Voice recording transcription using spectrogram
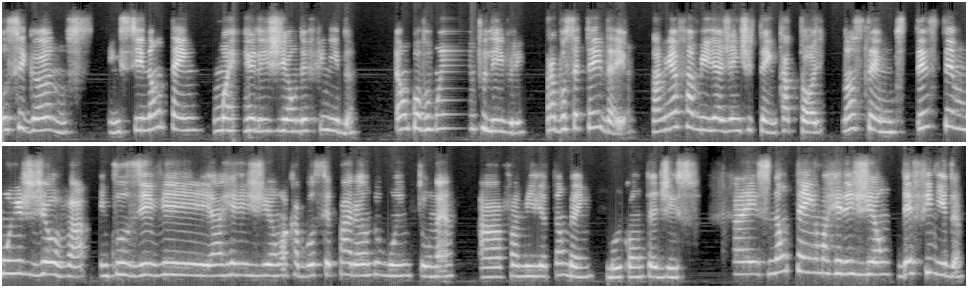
Os ciganos em si não têm uma religião definida. É um povo muito livre. Para você ter ideia, na minha família a gente tem católico, nós temos testemunhos de Jeová. Inclusive a religião acabou separando muito, né? A família também por conta disso mas não tem uma religião definida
